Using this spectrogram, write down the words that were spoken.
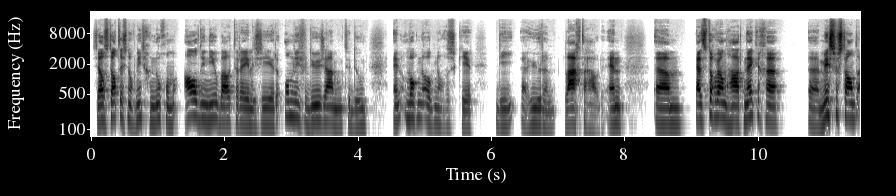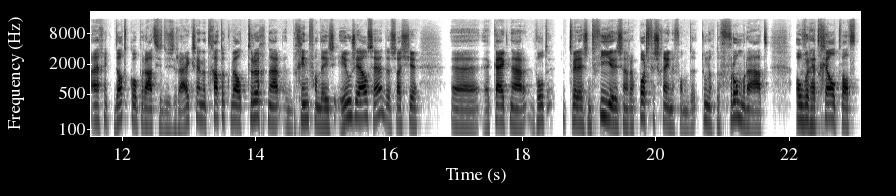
zelfs dat is nog niet genoeg om al die nieuwbouw te realiseren, om die verduurzaming te doen en om ook, ook nog eens een keer die uh, huren laag te houden. En um, het is toch wel een hardnekkige uh, misverstand eigenlijk dat coöperaties dus rijk zijn. Het gaat ook wel terug naar het begin van deze eeuw zelfs. Hè. Dus als je uh, kijkt naar bijvoorbeeld 2004 is een rapport verschenen van de, toen nog de Vromraad over het geld wat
